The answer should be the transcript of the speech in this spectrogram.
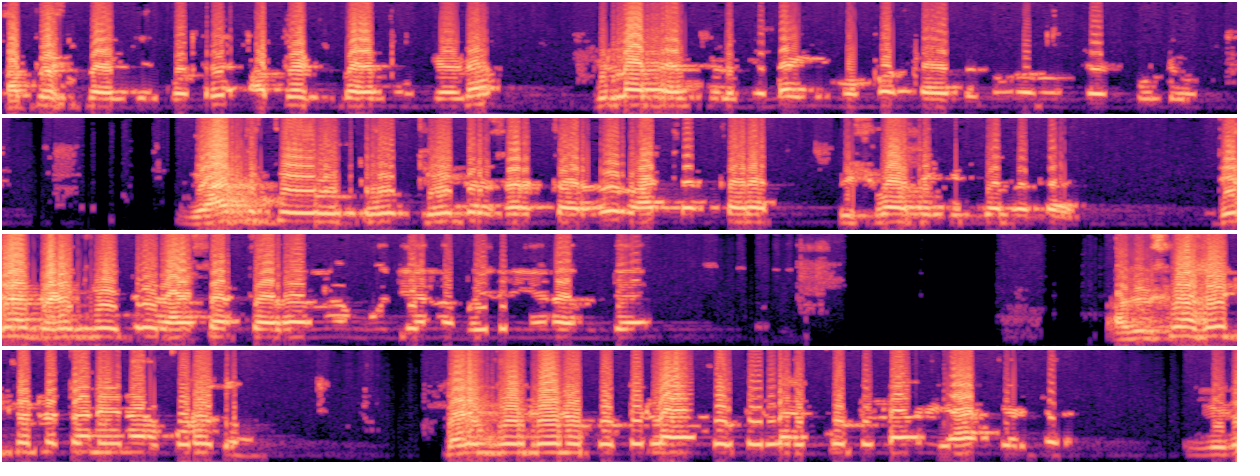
ಅಪೆಕ್ಸ್ ಬ್ಯಾಂಕ್ ಕೊಟ್ಟರೆ ಅಪೆಕ್ಸ್ ಬ್ಯಾಂಕ್ ಮುಖೇನ ಜಿಲ್ಲಾ ಬ್ಯಾಂಕ್ಗಳಿಗೆಲ್ಲ ಈ ಒಂಬತ್ತು ಸಾವಿರದ ನೂರ ಅರವತ್ತೆರಡು ಕೋಟಿ ಯಾತಕ್ಕೆ ಇವತ್ತು ಕೇಂದ್ರ ಸರ್ಕಾರ ರಾಜ್ಯ ಸರ್ಕಾರ ವಿಶ್ವಾಸಕ್ಕೆ ಇಟ್ಕೋಬೇಕಾದ್ರೆ ದಿನ ಬೆಳಗ್ಗೆ ಇಟ್ಟು ರಾಜ್ಯ ಸರ್ಕಾರ ಮೋದಿಯನ್ನ ಬೈದ್ರೆ ಏನಾಗುತ್ತೆ? ಅದು ವಿಶ್ವಾಸ ಇಟ್ಕೊಂಡ್ರೆ ತಾನೇ ಏನಾದ್ರು ಕೊಡೋದು? ಬೆಳಿಗ್ಗೆ ಇದ್ರೆ ಕೊಟ್ಟಿಲ್ಲ ಕೊಟ್ಟಿಲ್ಲ ಕೊಟ್ಟಿಲ್ಲ ಅಂದ್ರೆ ಯಾಕೆ ಕೇಳ್ತಾರೆ? ಈಗ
